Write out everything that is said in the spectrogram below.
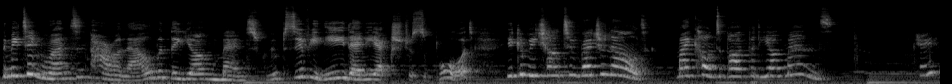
The meeting runs in parallel with the young men's group, so if you need any extra support, you can reach out to Reginald, my counterpart for the young men's. Okay?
